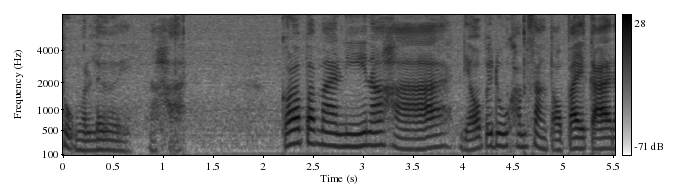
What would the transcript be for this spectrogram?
ถูกหมดเลยนะคะ ก็ประมาณนี้นะคะ เดี๋ยวไปดูคำสั่งต่อไปกัน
